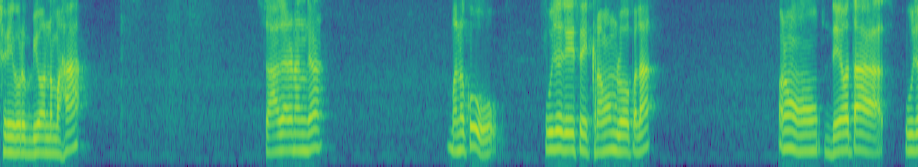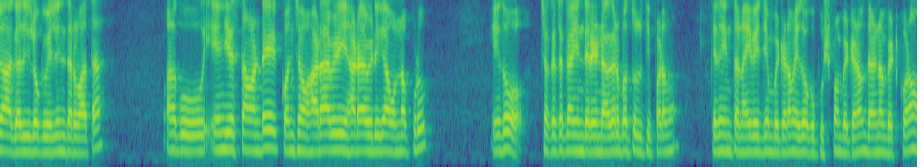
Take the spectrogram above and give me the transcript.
శ్రీ గురుభ్యో నమ. సాధారణంగా మనకు పూజ చేసే క్రమం లోపల మనం దేవత పూజా గదిలోకి వెళ్ళిన తర్వాత మనకు ఏం చేస్తామంటే కొంచెం హడావిడి హడావిడిగా ఉన్నప్పుడు ఏదో చక్కచక్క ఇంత రెండు అగరబత్తులు తిప్పడం లేదా ఇంత నైవేద్యం పెట్టడం ఏదో ఒక పుష్పం పెట్టడం దండం పెట్టుకోవడం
